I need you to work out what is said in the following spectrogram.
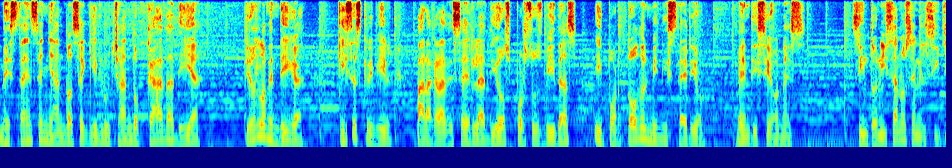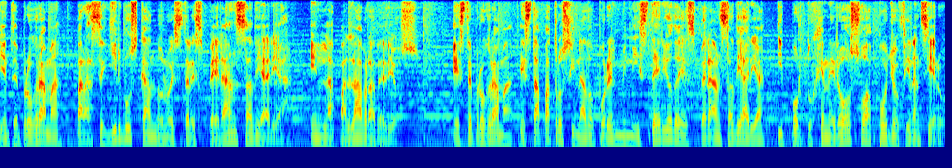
me está enseñando a seguir luchando cada día. Dios lo bendiga. Quise escribir para agradecerle a Dios por sus vidas y por todo el ministerio. Bendiciones. Sintonízanos en el siguiente programa para seguir buscando nuestra esperanza diaria en la palabra de Dios. Este programa está patrocinado por el Ministerio de Esperanza Diaria y por tu generoso apoyo financiero.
